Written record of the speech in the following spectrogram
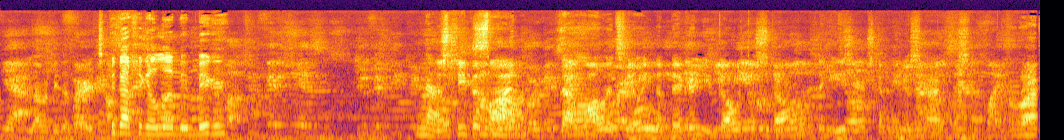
And that would be the very top. You gotta take it a little bit bigger. No. Just keep in mind that while it's healing, the bigger you go with the stone, the easier it's going to be to snag on set. Alright,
